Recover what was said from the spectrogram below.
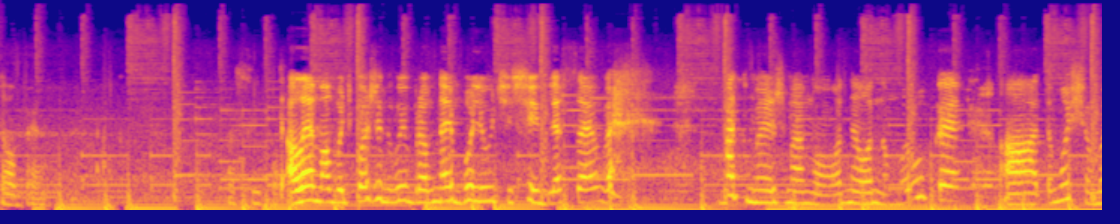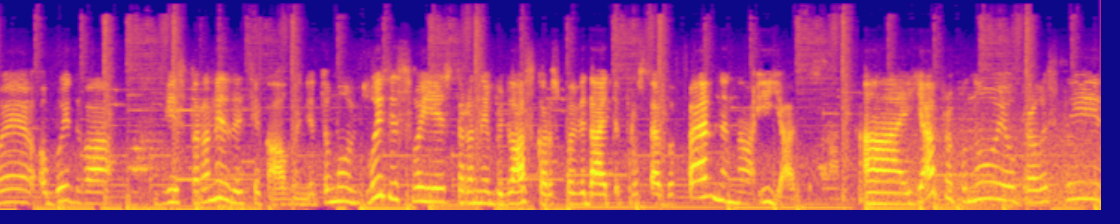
Добре. Але, мабуть, кожен вибрав найболючіший для себе. От ми жмемо одне одному руки, а, тому що ми обидва дві сторони зацікавлені. Тому ви зі своєї сторони, будь ласка, розповідайте про себе впевнено і якісно. А я пропоную провести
